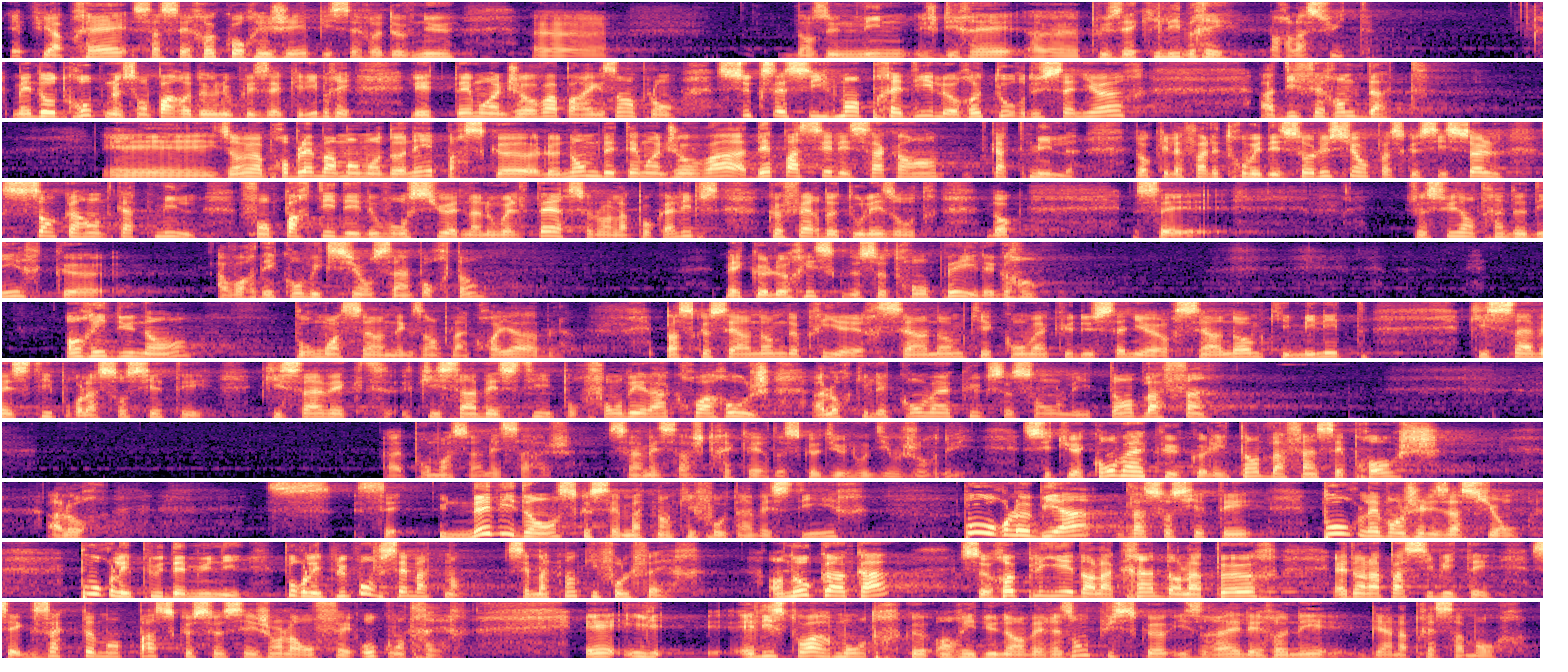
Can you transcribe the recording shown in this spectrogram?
Et puis après, ça s'est recorrigé, puis c'est redevenu euh, dans une ligne, je dirais, euh, plus équilibrée par la suite. Mais d'autres groupes ne sont pas redevenus plus équilibrés. Les témoins de Jéhovah, par exemple, ont successivement prédit le retour du Seigneur à différentes dates. Et ils ont eu un problème à un moment donné parce que le nombre des témoins de Jéhovah a dépassé les 144 000. Donc il a fallu trouver des solutions parce que si seuls 144 000 font partie des nouveaux cieux et de la nouvelle terre, selon l'Apocalypse, que faire de tous les autres? Donc je suis en train de dire que avoir des convictions, c'est important, mais que le risque de se tromper, il est grand. Henri Dunant, pour moi, c'est un exemple incroyable, parce que c'est un homme de prière, c'est un homme qui est convaincu du Seigneur, c'est un homme qui milite, qui s'investit pour la société, qui s'investit pour fonder la Croix-Rouge, alors qu'il est convaincu que ce sont les temps de la fin. Ah, pour moi, c'est un message. C'est un message très clair de ce que Dieu nous dit aujourd'hui. Si tu es convaincu que les temps de la fin, c'est proche, alors c'est une évidence que c'est maintenant qu'il faut investir pour le bien de la société, pour l'évangélisation, pour les plus démunis, pour les plus pauvres, c'est maintenant. C'est maintenant qu'il faut le faire. En aucun cas, se replier dans la crainte, dans la peur et dans la passivité. C'est exactement pas ce que ces gens-là ont fait. Au contraire. Et, l'histoire montre que Henri Dunant avait raison, puisque Israël est rené bien après sa mort.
